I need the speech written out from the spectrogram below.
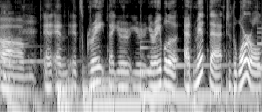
Um, and, and it's great that you're you're you're able to admit that to the world,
